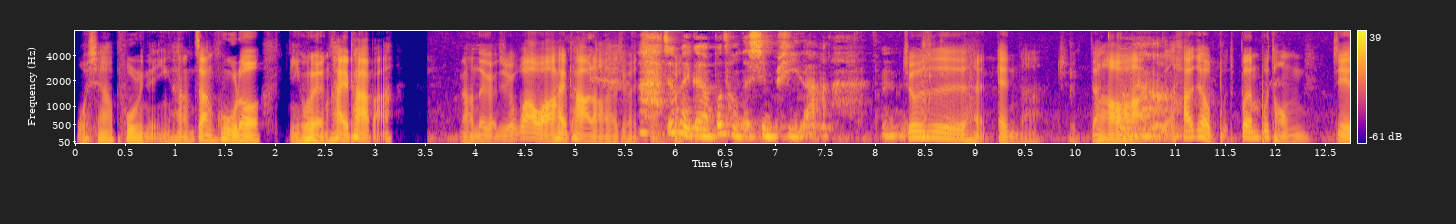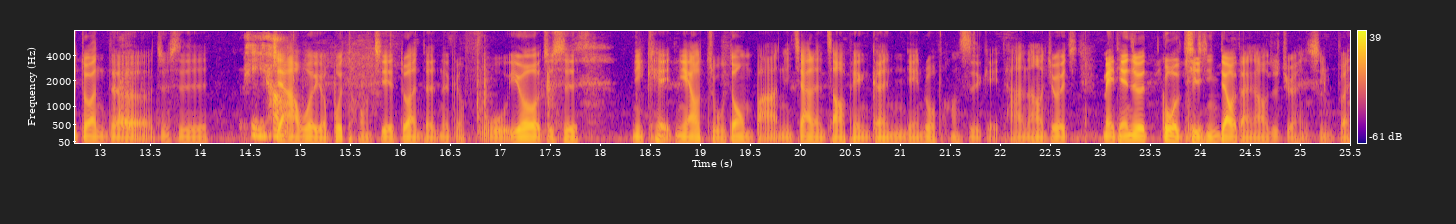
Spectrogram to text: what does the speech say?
我现在要破你的银行账户喽，你会很害怕吧？”然后那个就哇哇害怕，然后他就很啊，就每个人不同的性癖啦，嗯，就是很 N 啊，就然后啊，他就有不分不同阶段的，就是好价位有不同阶段的那个服务，也有就是你可以你要主动把你家人照片跟联络方式给他，然后就会每天就过提心吊胆，然后就觉得很兴奋。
